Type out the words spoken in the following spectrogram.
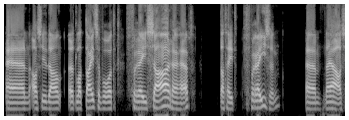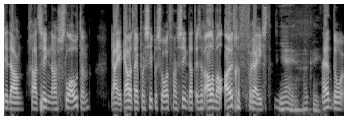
En als je dan het Latijnse woord fresare hebt, dat heet frezen. Ehm, nou ja, als je dan gaat zien naar sloten, ja, je kan het in principe soort van zien. Dat is er allemaal uitgevreesd. Ja, ja, oké. Door,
